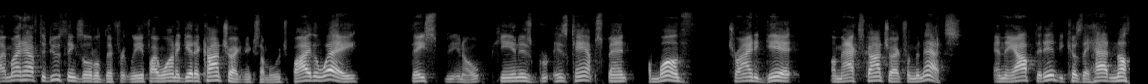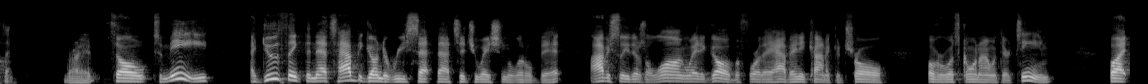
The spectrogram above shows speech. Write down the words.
I might have to do things a little differently if I want to get a contract next summer, which by the way, they, you know, he and his, his camp spent a month trying to get a max contract from the Nets and they opted in because they had nothing. Right. So to me, I do think the Nets have begun to reset that situation a little bit. Obviously, there's a long way to go before they have any kind of control over what's going on with their team. But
